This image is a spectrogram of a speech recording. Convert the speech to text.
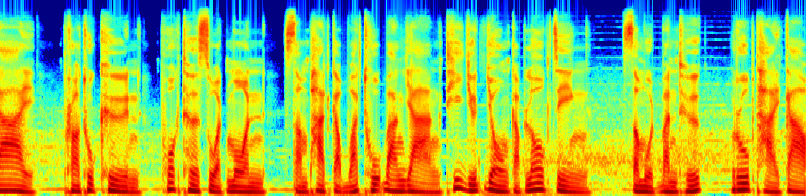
ได้ เพราะทุกคืนพวกเธอสวดมนต์สัมผัสกับวัตถุบางอย่างที่ยึดโยงกับโลกจริง สมุดบันทึก รูปถ่ายเก่า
